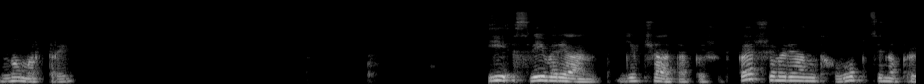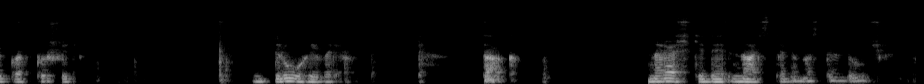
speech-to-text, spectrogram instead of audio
номер 3. І свій варіант. Дівчата пишуть перший варіант, хлопці, наприклад, пишуть другий варіант. Так. Нарешті де Настя до нас теж долучається.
